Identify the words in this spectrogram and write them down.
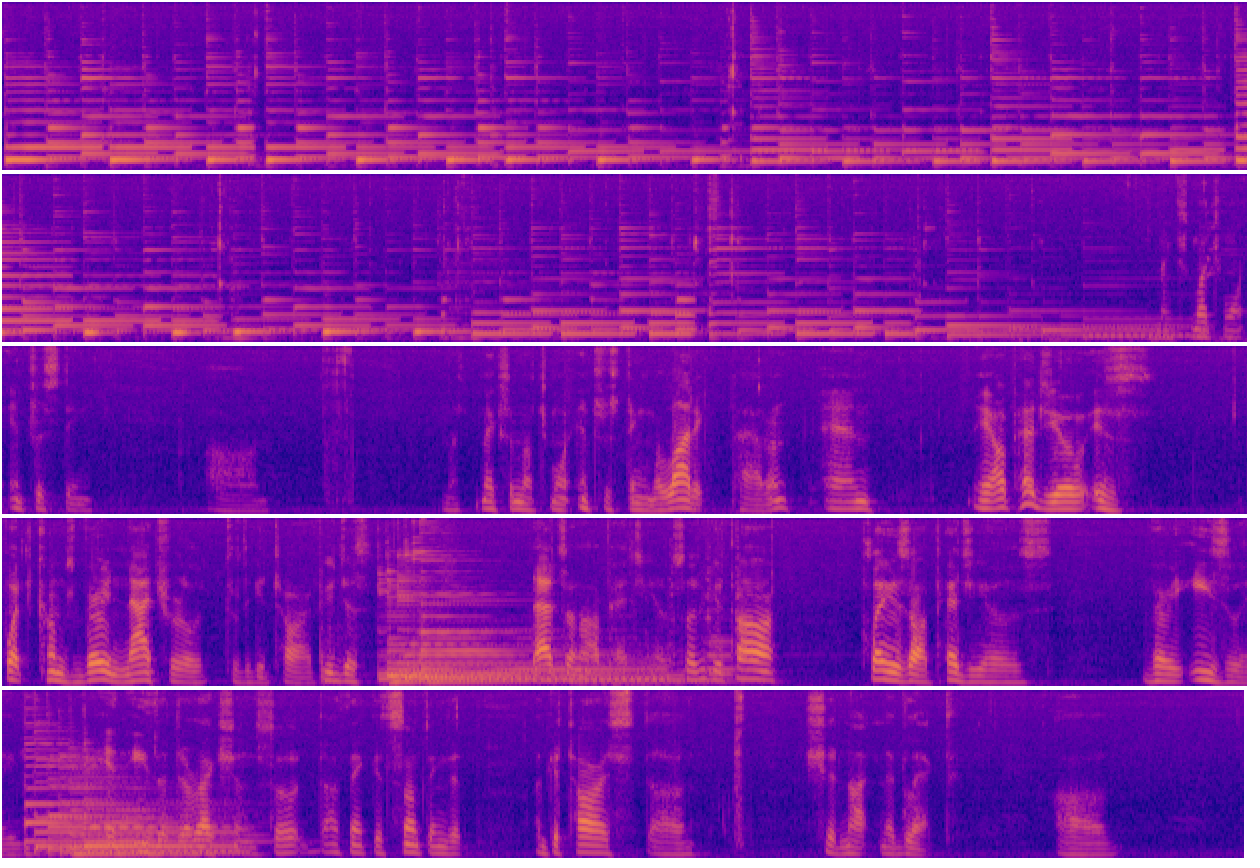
Much more interesting, um, makes a much more interesting melodic pattern. And the arpeggio is what comes very natural to the guitar. If you just, that's an arpeggio. So the guitar plays arpeggios very easily in either direction. So I think it's something that a guitarist uh, should not neglect. Uh,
